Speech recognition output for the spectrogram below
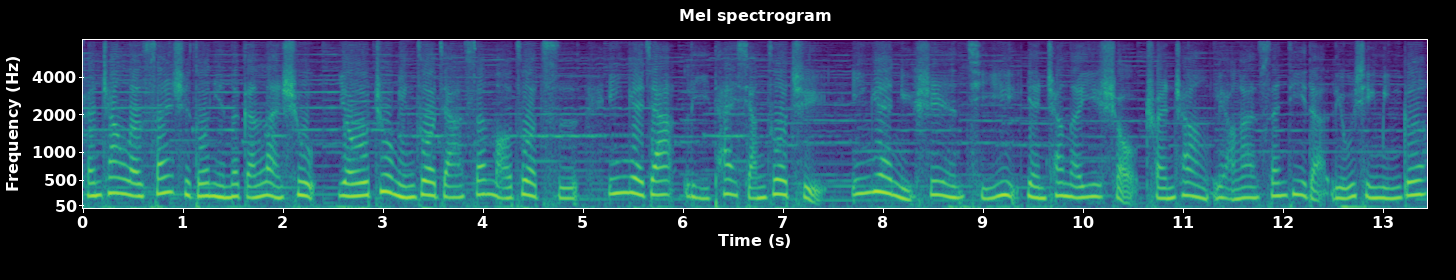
传唱了三十多年的《橄榄树》，由著名作家三毛作词，音乐家李泰祥作曲，音乐女诗人齐豫演唱的一首传唱两岸三地的流行民歌。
